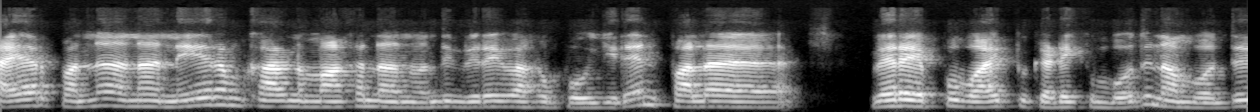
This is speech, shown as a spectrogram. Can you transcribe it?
தயார் பண்ணேன். ஆனா நேரம் காரணமாக நான் வந்து விரைவாக போகிறேன். பல வேற எப்போ வாய்ப்பு கிடைக்கும் போது நம்ம வந்து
